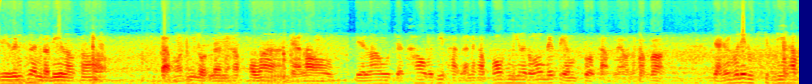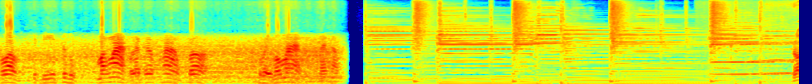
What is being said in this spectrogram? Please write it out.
โอเคเพื่อนๆตอนนี้เราก็กลับมาที่รถแล้วนะครับ เพราะว่าเดี๋ยวเราเดี๋ยวเราจะเข้าไปที่พักแล้วนะครับ เพราะพรุ่งนี้เราต้องได้เตรียมตัวกลับแล้วนะครับ ก็อยากให้เพื่อนๆได้ดูคลิปนี้ครับ เพราะว่าคลิปนี้สนุกมากๆ แล้วก็ภาพก็สวยมากๆนะครับเรา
